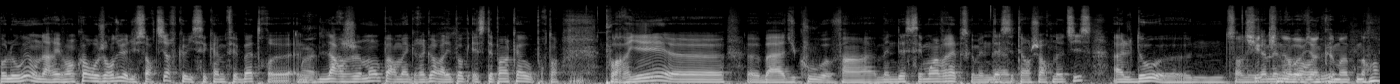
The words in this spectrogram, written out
Holloway on arrive encore aujourd'hui à lui sortir qu'il s'est quand même fait battre euh, Ouais. largement par McGregor à l'époque et c'était pas un KO pourtant. Poirier euh, euh, bah du coup enfin Mendes c'est moins vrai parce que Mendes Ouais. c'était en short notice, Aldo euh, ne s'en est Qui, jamais qui ne revient que maintenant.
